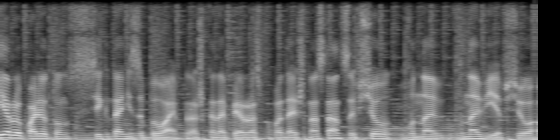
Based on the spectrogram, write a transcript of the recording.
Первый полет, он всегда не забываем, потому что когда первый раз попадаешь на станцию, все в, на- в нове, все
